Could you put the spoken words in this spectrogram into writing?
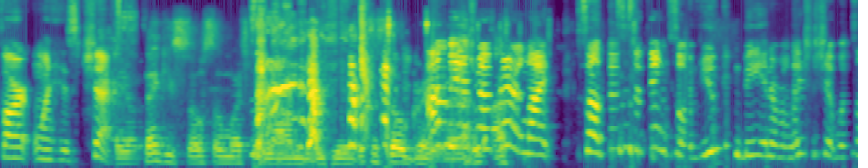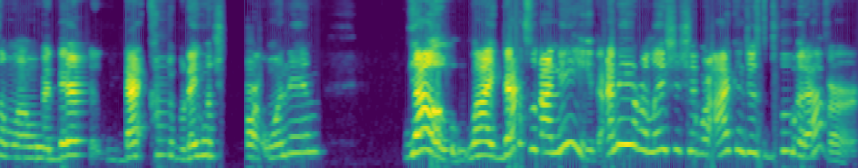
fart on his chest. Hey, yo, thank you so so much for allowing me to be here. This is so great. I'm being transparent. like, so this is the thing. So if you can be in a relationship with someone where they're that comfortable, they want you to fart on them. Yo, like that's what I need. I need a relationship where I can just do whatever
